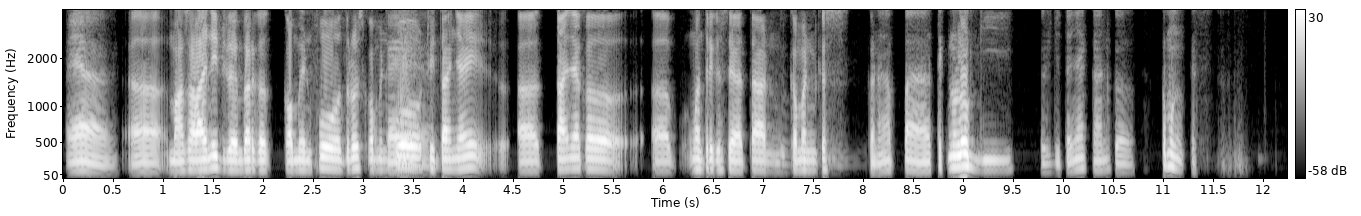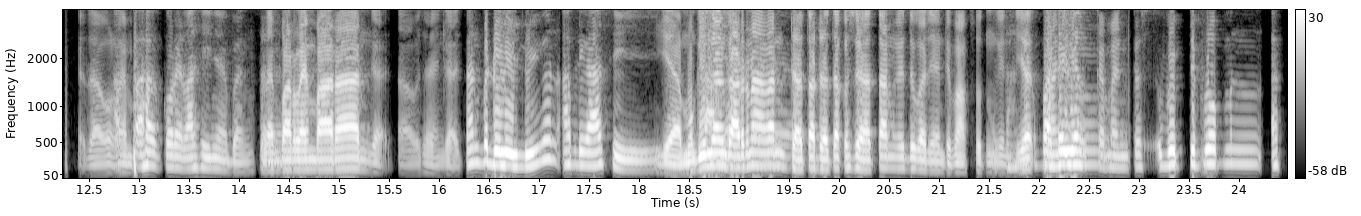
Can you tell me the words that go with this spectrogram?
Ya, eh, masalah ini dilempar ke Kominfo, terus Kominfo Oke. ditanyai eh, tanya ke eh, Menteri Kesehatan, Kemenkes, kenapa teknologi harus ditanyakan ke Kemenkes? Nggak tahu lem- Apa korelasinya bang? lempar-lemparan, nggak tahu saya nggak. Kan peduli lindungi kan aplikasi. Ya mungkin kan karena kan data-data kesehatan gitu kan yang dimaksud mungkin. Tanya Ya kepada tanya ke yang Kemenkes. web development app,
